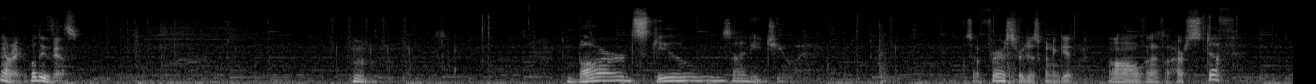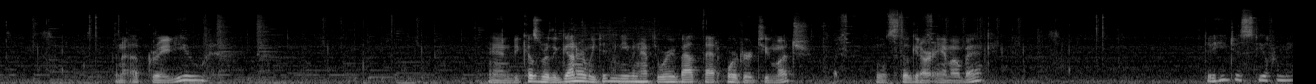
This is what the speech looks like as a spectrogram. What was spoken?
Alright, we'll do this. Hmm. Bard skills, I need you. So first we're just going to get all of our stuff. Gonna upgrade you. And because we're the gunner, we didn't even have to worry about that order too much. We'll still get our ammo back. Did he just steal from me?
